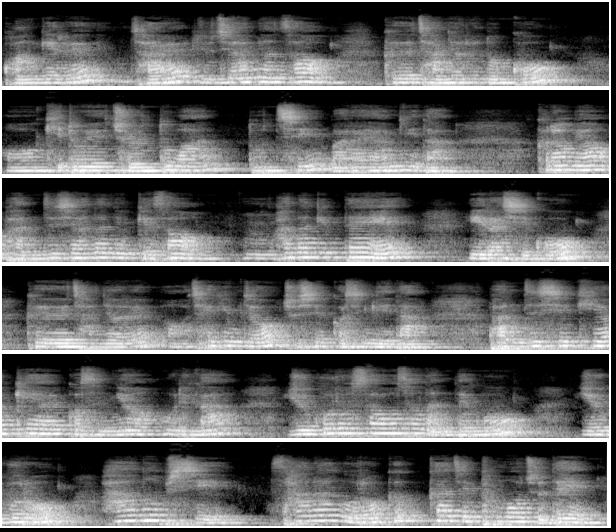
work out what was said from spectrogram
관계를 잘 유지하면서 그 자녀를 놓고 어, 기도의 줄 또한 놓지 말아야 합니다. 그러면 반드시 하나님께서 음, 하나님 때에 일하시고 그 자녀를 어, 책임져 주실 것입니다. 반드시 기억해야 할 것은요, 우리가 육으로 싸워선 안 되고, 육으로 한없이 사랑으로 끝까지 품어주되,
